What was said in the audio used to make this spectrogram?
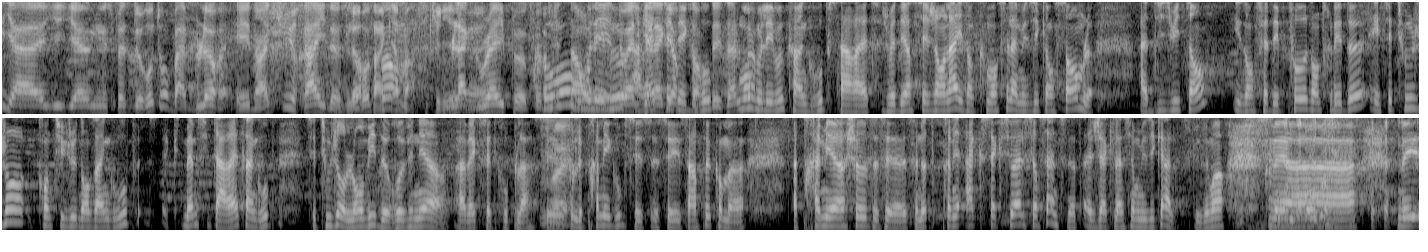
Il y a, il y a une espèce de retour. Bah, Blur est dans l'actu, Ride se Blur, reforme, Black ouais. Grape euh, continue Comment ça en voulez-vous Noël Gallagher des sort groupes des Comment albums. voulez-vous qu'un groupe s'arrête? Je veux dire, ces gens-là, ils ont commencé la musique ensemble à 18 ans. Ils ont fait des pauses entre les deux. Et c'est toujours, quand tu joues dans un groupe, même si tu arrêtes un groupe, c'est toujours l'envie de revenir avec cette groupe-là. Ouais. Le premier groupe, c'est- un peu comme euh, la première chose. C'est notre premier acte sexuel sur scène. C'est notre éjaculation musicale. Excusez-moi. Mais, euh, mais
